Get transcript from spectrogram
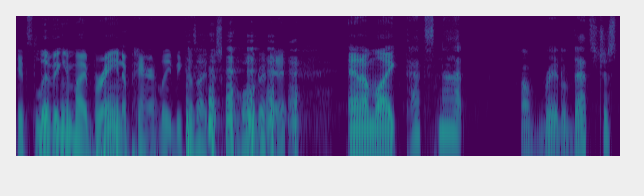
it's living in my brain apparently because I just quoted it, and I'm like, that's not a riddle. That's just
